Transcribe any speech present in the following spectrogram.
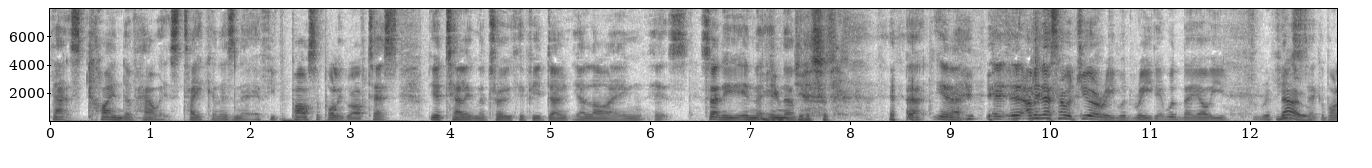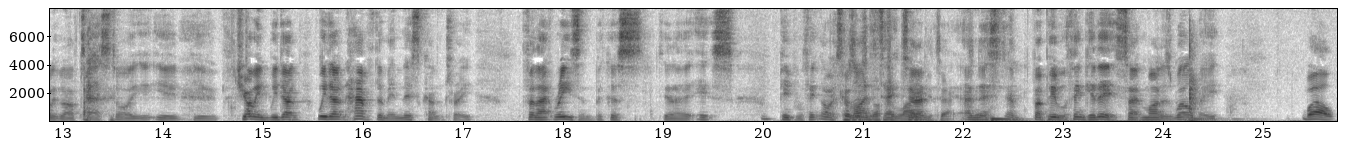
that's kind of how it's taken, isn't it? If you pass a polygraph test, you're telling the truth. If you don't, you're lying. It's certainly in the in you the. Just... uh, you know, I mean, that's how a jury would read it, wouldn't they? Oh, you refuse no. to take a polygraph test, or you, you, you. I mean, we don't, we don't have them in this country for that reason because you know it's people think oh it's, a lie, it's detector, a lie detector, and, and but people think it is, so it might as well be. Well,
